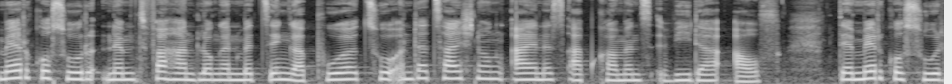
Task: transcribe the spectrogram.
Mercosur nimmt Verhandlungen mit Singapur zur Unterzeichnung eines Abkommens wieder auf. Der Mercosur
